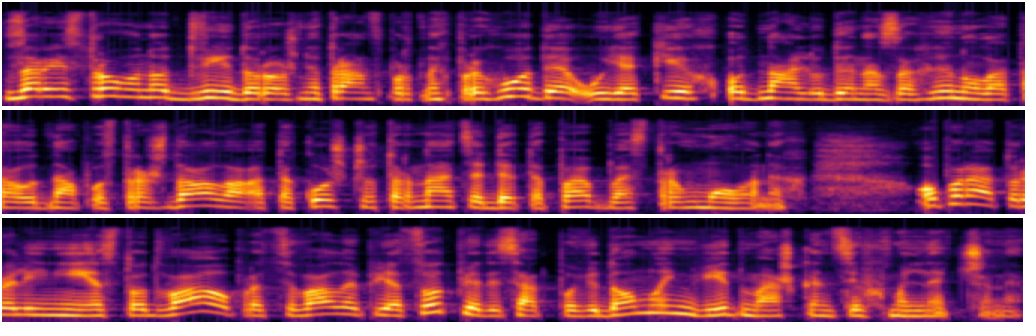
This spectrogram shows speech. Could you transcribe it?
Зареєстровано дві дорожньо-транспортних пригоди, у яких одна людина загинула та одна постраждала, а також 14 ДТП без травмованих. Оператори лінії 102 опрацювали 550 повідомлень від мешканців Хмельниччини.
